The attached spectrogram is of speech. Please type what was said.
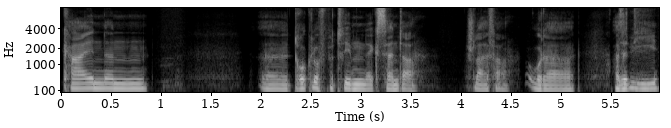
keinen äh, druckluftbetriebenen Exzenter-Schleifer. Oder, also die,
